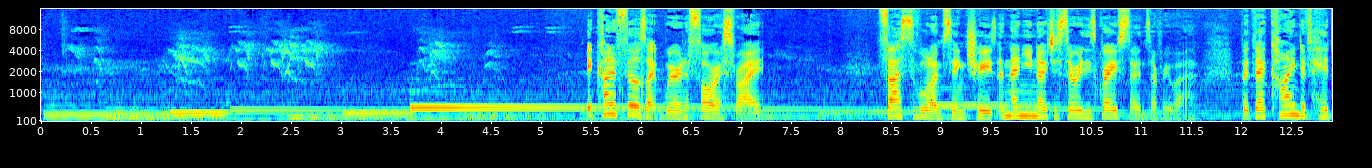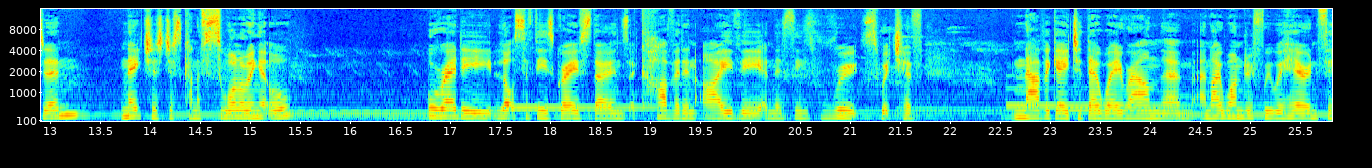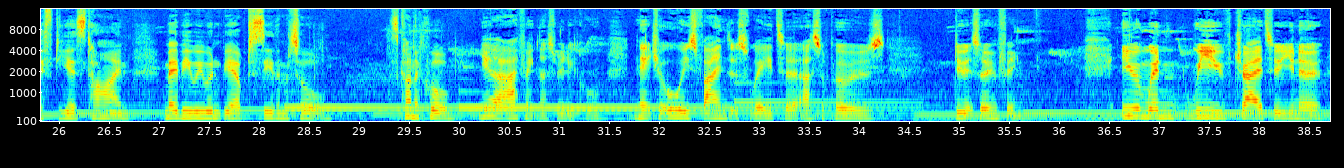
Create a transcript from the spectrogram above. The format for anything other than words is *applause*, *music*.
It kind of feels like we're in a forest, right? First of all, I'm seeing trees, and then you notice there are these gravestones everywhere. But they're kind of hidden. Nature's just kind of swallowing it all. Already, lots of these gravestones are covered in ivy, and there's these roots which have navigated their way around them. And I wonder if we were here in 50 years' time, maybe we wouldn't be able to see them at all. It's kind of cool. Yeah, I think that's really cool. Nature always finds its way to, I suppose, do its own thing. *laughs* Even when we've tried to, you know,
